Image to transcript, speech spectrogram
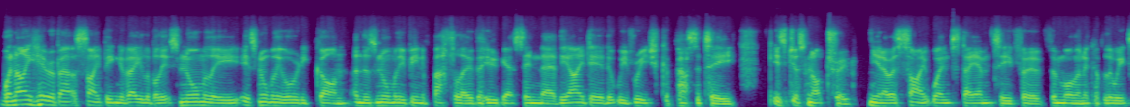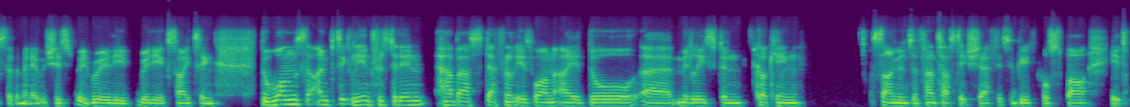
when I hear about a site being available, it's normally it's normally already gone, and there's normally been a battle over who gets in there. The idea that we've reached capacity is just not true. You know, a site won't stay empty for for more than a couple of weeks at the minute, which is really really exciting. The ones that I'm particularly interested in, Habas definitely is one I adore. Uh, Middle Eastern cooking Simon's a fantastic chef. It's a beautiful spot. It's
